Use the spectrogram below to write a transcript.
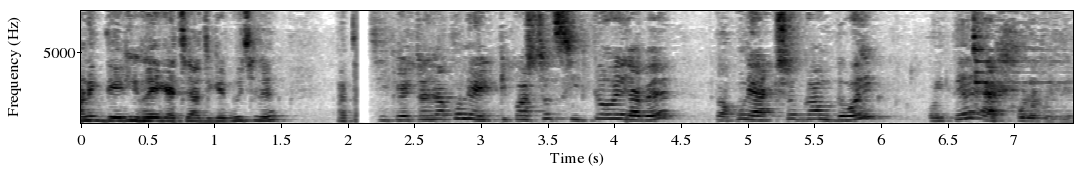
অনেক দেরি হয়ে গেছে আজকে বুঝলে? আর চিকেনটা যখন এইটটি পার্সেন্ট সিদ্ধ হয়ে যাবে তখন একশো গ্রাম দই ওইতে অ্যাড করে দেবে।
